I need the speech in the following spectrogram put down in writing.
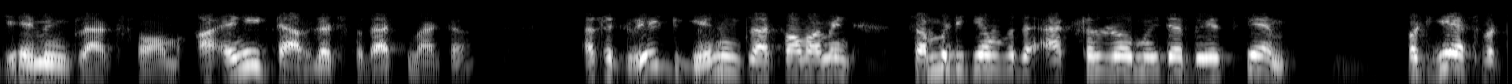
gaming platform, or any tablet for that matter, as a great gaming platform. I mean, somebody came up with the accelerometer based game. But yes, but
